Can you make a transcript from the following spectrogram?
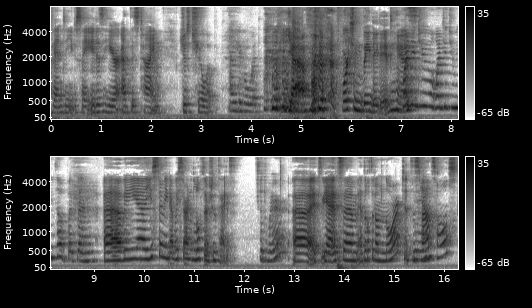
event and you just say it is here at this time. Just show up. And people would. Yeah, fortunately they did. Yes. Where did you Where did you meet up back then? Uh, we uh, used to meet up. We started Lof der Zoetheid. At where? Uh, it's yeah, it's um, at Rotterdam Noord. It's the Zwaanshals.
